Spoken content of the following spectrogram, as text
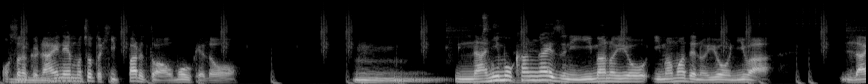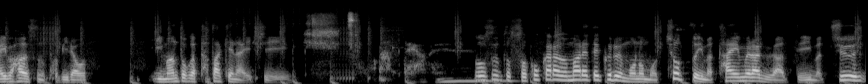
おそらく来年もちょっと引っ張るとは思うけど、うん。何も考えずに今のよう今までのようにはライブハウスの扉を今のところ叩けないしそうなんだよね。そうするとそこから生まれてくるものもちょっと今タイムラグがあって今中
